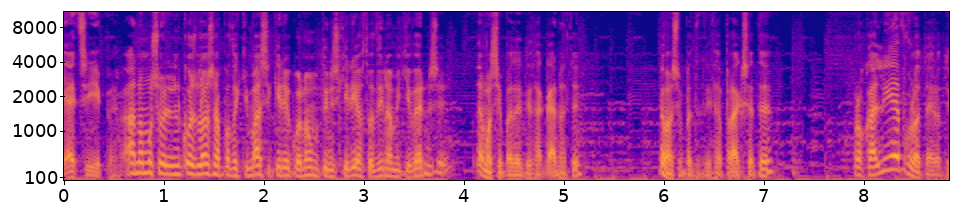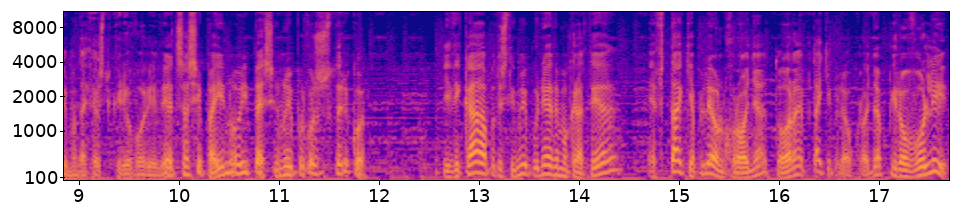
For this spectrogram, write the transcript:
έτσι είπε. Αν όμως ο ελληνικός λαός αποδοκιμάσει, κύριε Οικονόμου, την ισχυρή αυτοδύναμη κυβέρνηση, δεν μας είπατε τι θα κάνετε. Δεν μας είπατε τι θα πράξετε προκαλεί εύγλωτα ερωτήματα η θέση του κ. Βορύδη. Έτσι σας είπα, είναι ο ΥΠΕΣ, είναι ο Υπουργός Εσωτερικών. Ειδικά από τη στιγμή που η Νέα Δημοκρατία 7 και πλέον χρόνια, τώρα 7 και πλέον χρόνια, πυροβολεί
